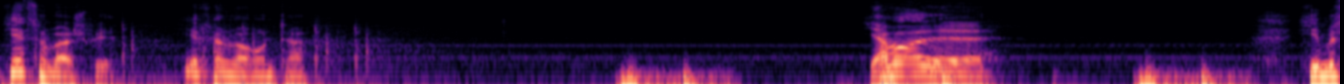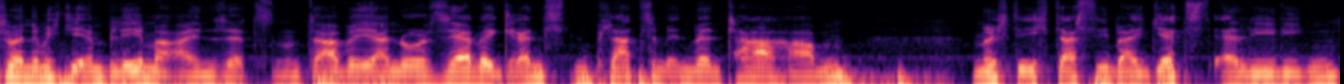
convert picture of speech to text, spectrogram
Hier zum Beispiel. Hier können wir runter. Jawoll! Hier müssen wir nämlich die Embleme einsetzen. Und da wir ja nur sehr begrenzten Platz im Inventar haben, möchte ich das lieber jetzt erledigen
